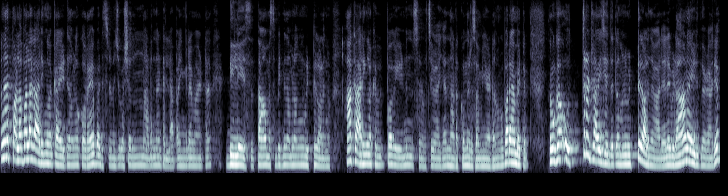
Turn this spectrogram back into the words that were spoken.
അങ്ങനെ പല പല കാര്യങ്ങളൊക്കെ ആയിട്ട് നമ്മൾ കുറേ പരിശ്രമിച്ചു പക്ഷെ ഒന്നും നടന്നിട്ടില്ല. ഭയങ്കരമായിട്ട് ഡിലേസ് താമസം പിന്നെ നമ്മൾ അങ്ങ് വിട്ട് കളഞ്ഞു. ആ കാര്യങ്ങളൊക്കെ ഇപ്പോൾ വീണ്ടും ശ്രമിച്ചു കഴിഞ്ഞാൽ നടക്കുന്നൊരു സമയമായിട്ട് നമുക്ക് പറയാൻ പറ്റും. നമുക്ക് ഒത്തിരി ട്രൈ ചെയ്തിട്ട് നമ്മൾ വിട്ട് കളഞ്ഞ കാര്യം അല്ലെങ്കിൽ വിടാനായിരുന്ന കാര്യം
